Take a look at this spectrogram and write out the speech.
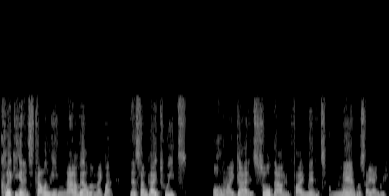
clicking, and it's telling me not available. I'm like, what? Then some guy tweets, "Oh my God, it's sold out in five minutes." Man, was I angry.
